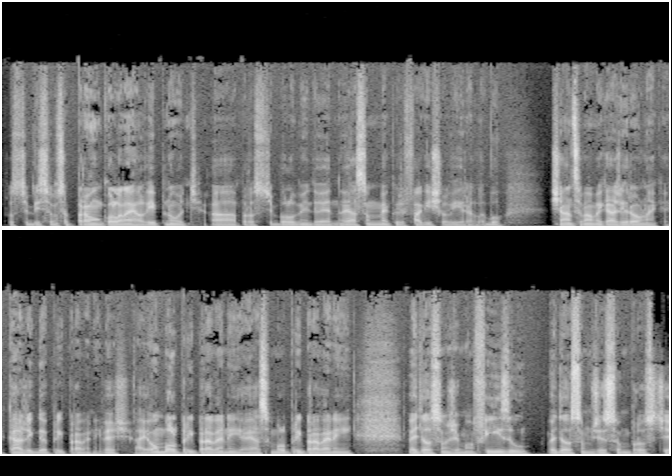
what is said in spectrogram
Proste by som sa prvom kole nehal vypnúť a proste bolo by mi to jedno. Ja som akože fakt išiel vyhrať, lebo šance máme každý rovnaké. Každý, kto je pripravený, vieš. Aj on bol pripravený, aj ja som bol pripravený. Vedel som, že mám fízu, vedel som, že som proste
